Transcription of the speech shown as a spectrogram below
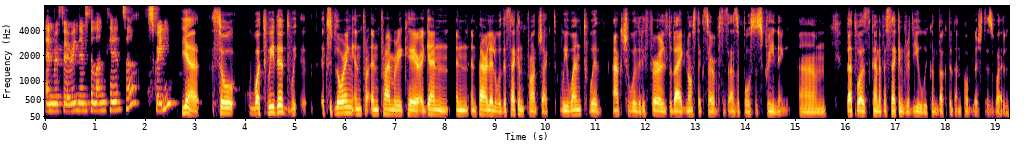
and referring them for lung cancer screening? Yeah. So what we did, we, exploring in, in primary care, again, in, in parallel with the second project, we went with actual referral to diagnostic services as opposed to screening. Um, that was kind of a second review we conducted and published as well.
